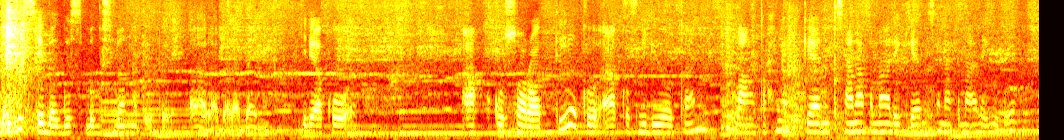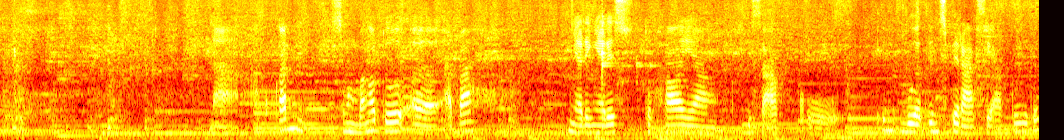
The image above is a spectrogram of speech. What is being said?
Bagus sih bagus bagus banget itu uh, laba-labanya. Jadi aku aku soroti aku aku videokan langkahnya kian ke sana kemari kian ke sana kemari gitu ya. nah aku kan seneng banget tuh uh, apa nyari-nyari suatu hal yang bisa aku in, buat inspirasi aku gitu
